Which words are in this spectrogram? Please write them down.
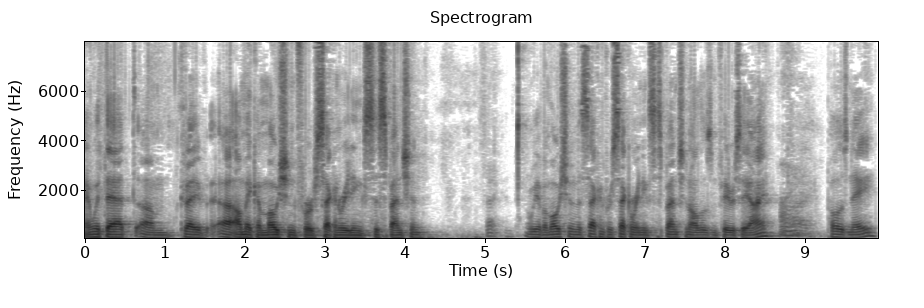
and with that, um, could I, uh, I'll make a motion for second reading suspension. Second. We have a motion and a second for second reading suspension. All those in favor say aye. Aye. Opposed, nay.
